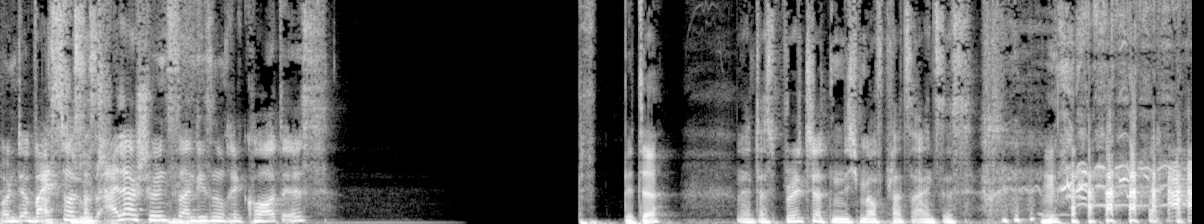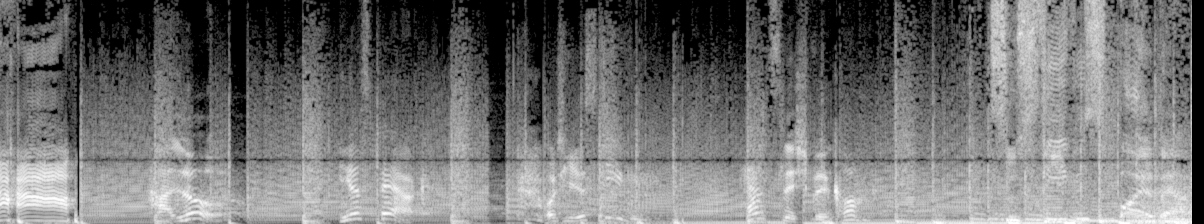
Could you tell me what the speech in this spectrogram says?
Und weißt du, was das Allerschönste an diesem Rekord ist? Bitte? Dass Bridgerton nicht mehr auf Platz 1 ist. Hallo, hier ist Berg. Und hier ist Steven. Herzlich willkommen. Zu Steven Spoilberg.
